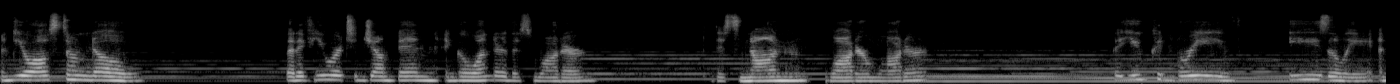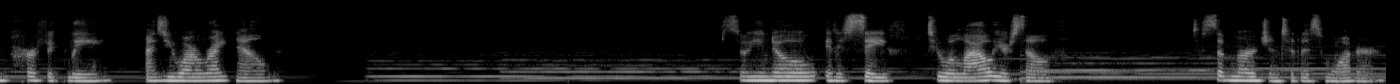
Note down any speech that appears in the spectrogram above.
And you also know that if you were to jump in and go under this water, this non water water, that you could breathe easily and perfectly as you are right now. so you know it is safe to allow yourself to submerge into this water.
